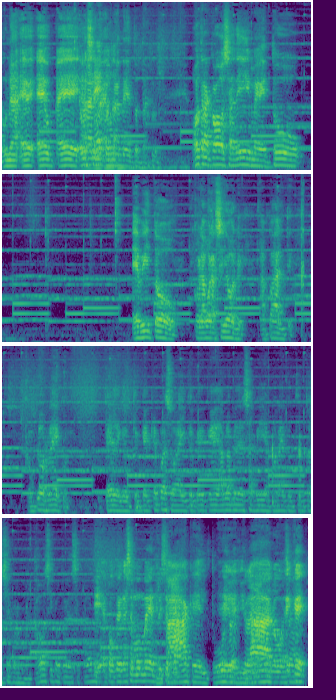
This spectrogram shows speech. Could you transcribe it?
Una, eh, eh, eh, Es una anécdota. una anécdota. Otra cosa, dime, tú. He visto colaboraciones aparte con Plus Records. Ustedes, ¿qué, qué, pasó ahí? ¿Qué, qué? Háblame de esa vía que tú- tú hacías tóxico, todo ese cómo. Eh, porque en ese momento El hice paque, el tuyo, el claro, es que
